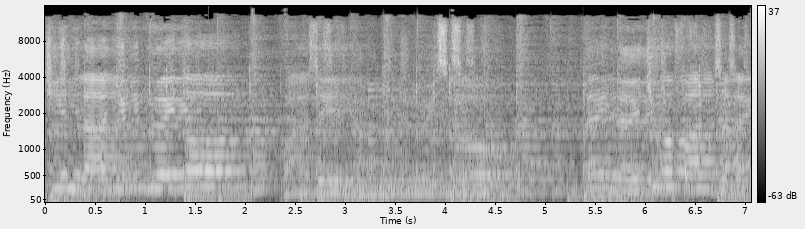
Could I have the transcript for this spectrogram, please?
Chiên là những người tốt và dê là những người giàu. Đây lời Chúa phán dạy,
